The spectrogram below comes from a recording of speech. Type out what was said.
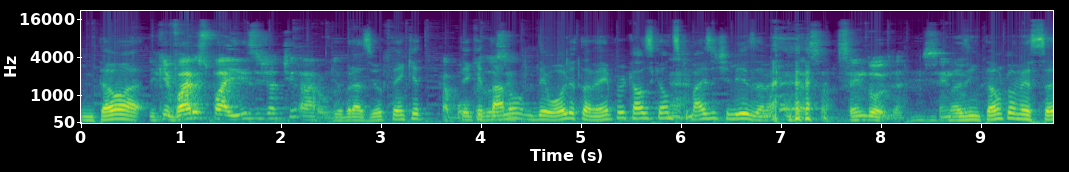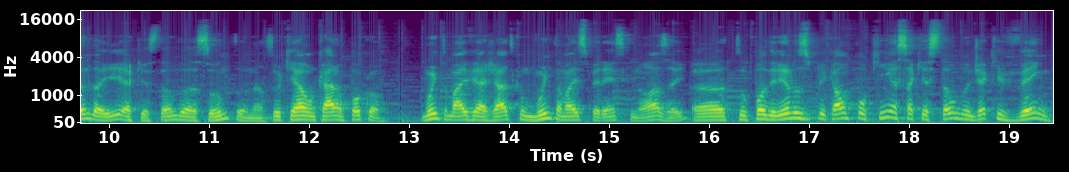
Então, a... E que vários países já tiraram. Né? E o Brasil tem que tem que estar tá de olho também por causa que é um dos é. que mais utiliza, né? Sem dúvida. Sem Mas dúvida. então, começando aí a questão do assunto, né? tu que é um cara um pouco muito mais viajado, com muita mais experiência que nós aí. Uh, tu poderia nos explicar um pouquinho essa questão de onde é que vem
